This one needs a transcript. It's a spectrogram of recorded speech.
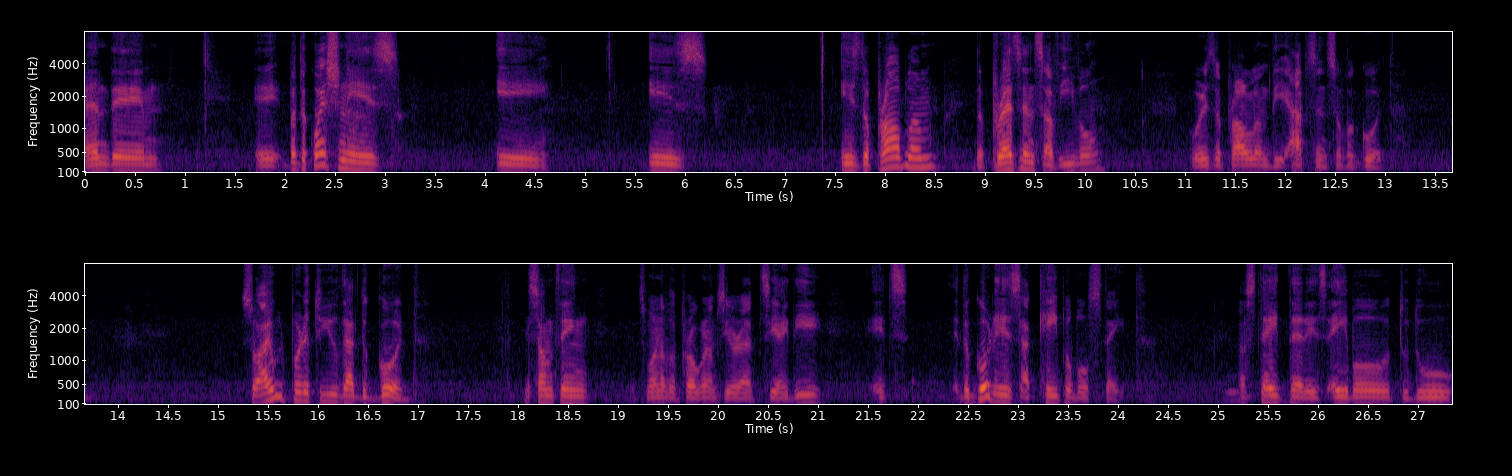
And um, uh, but the question is, uh, is is the problem the presence of evil, or is the problem the absence of a good? So I would put it to you that the good is something. It's one of the programs here at CID. It's the good is a capable state, a state that is able to do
